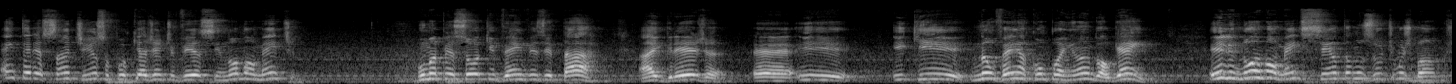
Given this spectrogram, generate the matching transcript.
É interessante isso porque a gente vê assim, normalmente, uma pessoa que vem visitar a igreja é, e, e que não vem acompanhando alguém, ele normalmente senta nos últimos bancos.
